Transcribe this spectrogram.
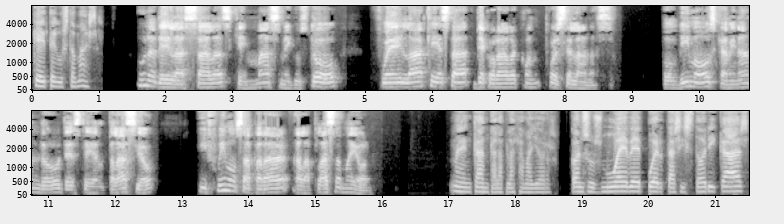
¿Qué te gustó más? Una de las salas que más me gustó fue la que está decorada con porcelanas. Volvimos caminando desde el palacio y fuimos a parar a la Plaza Mayor. Me encanta la Plaza Mayor, con sus nueve puertas históricas,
